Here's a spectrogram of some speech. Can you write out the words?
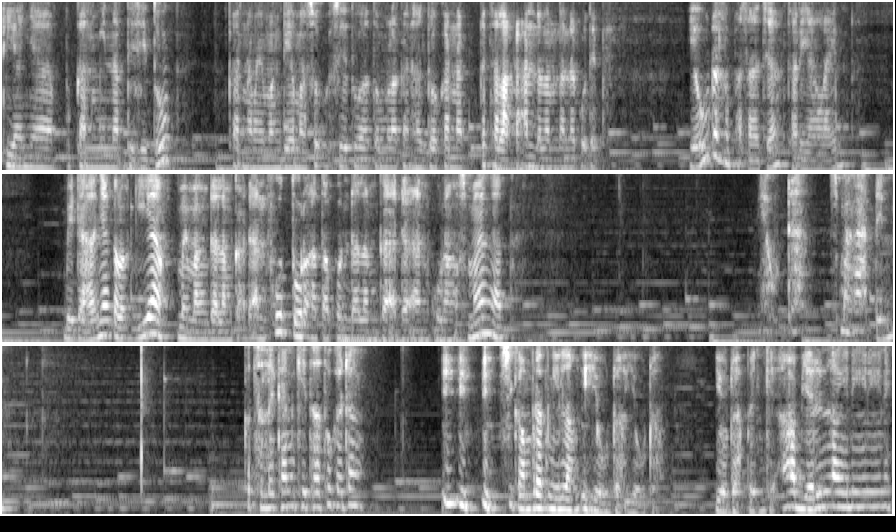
Dianya bukan minat di situ, karena memang dia masuk ke situ atau melakukan hal itu karena kecelakaan dalam tanda kutip. Ya udah lepas saja cari yang lain. Beda halnya kalau dia memang dalam keadaan futur ataupun dalam keadaan kurang semangat. Ya udah semangatin. Kejelekan kita tuh kadang ih, ih, ih si kampret ngilang. Ih ya udah ya udah. Ya udah pengen ah biarin lah ini ini ini.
